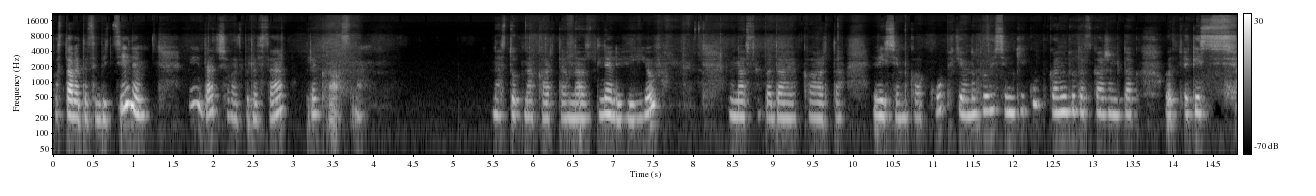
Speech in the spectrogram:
поставите собі цілі і далі у вас буде все прекрасно. Наступна карта у нас для Львів. У нас випадає карта вісімка кубків. Ну, по вісімки кубка, ну тут, скажімо так, от якесь,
